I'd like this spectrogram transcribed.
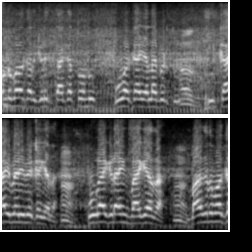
ಉಂಡು ಬಳಕ ಅದು ಗಿಡಕ್ಕೆ ತಾಕತ್ತು ಒಂದು ಹೂವ ಕಾಯಿ ಎಲ್ಲ ಬಿಡ್ತು. ಈ ಕಾಯಿ ಬೆಳಿಬೇಕಾಗ್ಯದ. ಹೂವ ಗಿಡ ಹಿಂಗೆ ಬಾಗ್ಯದ. ಬಾಗದ ಬಳಕ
